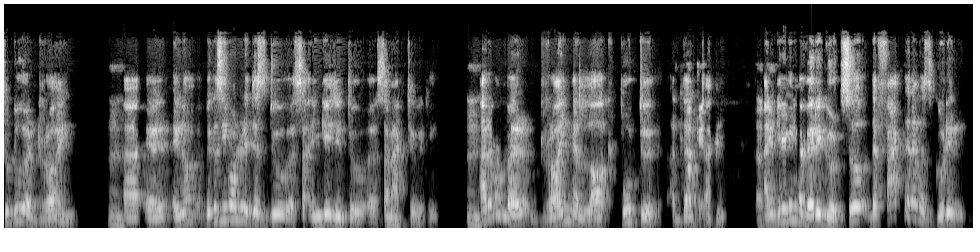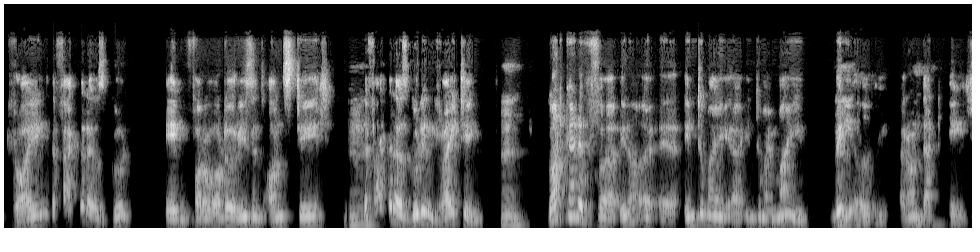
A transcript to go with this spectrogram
to do a drawing. Mm. Uh, you know, because he wanted to just do uh, engage into uh, some activity. I remember drawing a lock, putu, at that okay. time, okay. and getting a very good. So the fact that I was good in drawing, the fact that I was good in for whatever reasons on stage mm. the fact that i was good in writing mm. got kind of uh, you know uh, uh, into my into my mind very mm. early around that age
